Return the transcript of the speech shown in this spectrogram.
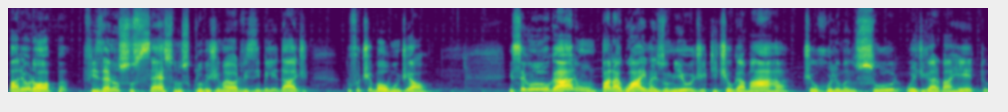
para a Europa, fizeram sucesso nos clubes de maior visibilidade do futebol mundial. Em segundo lugar, um Paraguai mais humilde, que tinha o Gamarra, tinha o Julio Mansur, o Edgar Barreto,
